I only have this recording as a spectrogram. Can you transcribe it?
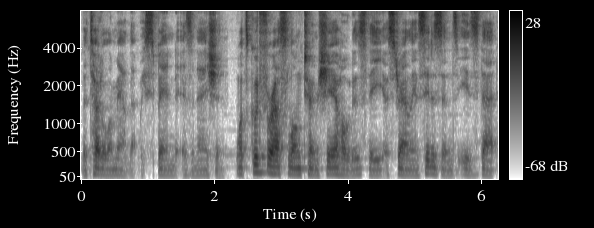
the total amount that we spend as a nation. What's good for us long term shareholders, the Australian citizens, is that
